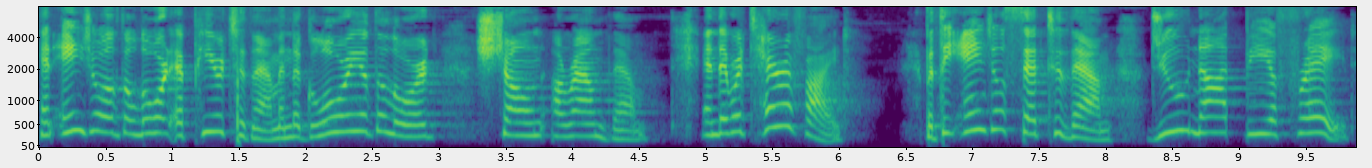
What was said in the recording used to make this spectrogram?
An angel of the Lord appeared to them, and the glory of the Lord shone around them. And they were terrified. But the angel said to them, Do not be afraid.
